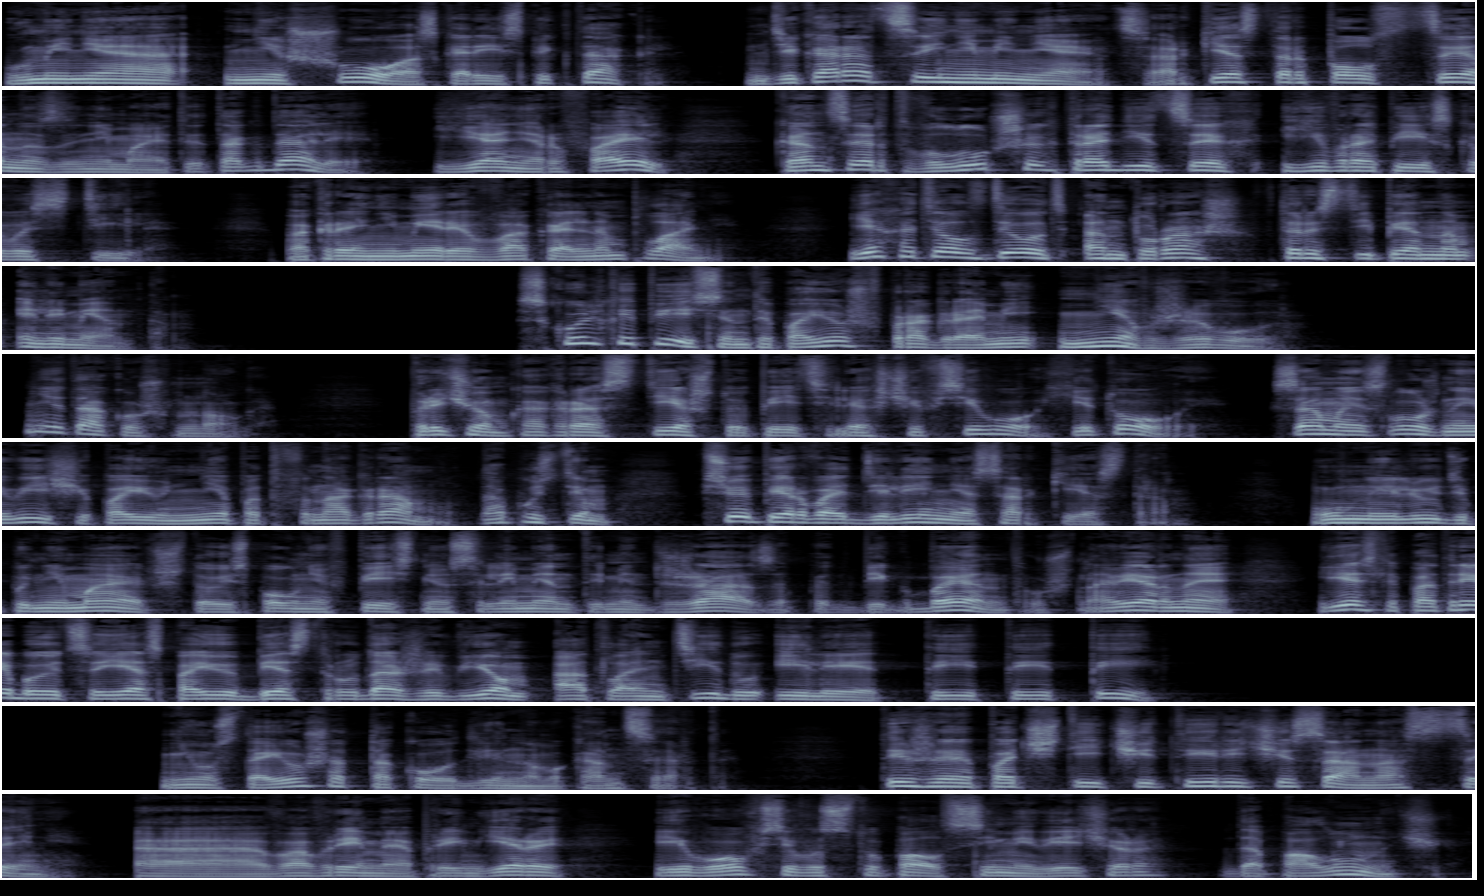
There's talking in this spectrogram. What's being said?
У меня не шоу, а скорее спектакль. Декорации не меняются, оркестр полсцены занимает и так далее. Я не Рафаэль, концерт в лучших традициях европейского стиля, по крайней мере в вокальном плане. Я хотел сделать антураж второстепенным элементом. Сколько песен ты поешь в программе не вживую? Не так уж много. Причем как раз те, что петь легче всего, хитовые. Самые сложные вещи пою не под фонограмму. Допустим, все первое отделение с оркестром. Умные люди понимают, что, исполнив песню с элементами джаза под биг-бенд, уж, наверное, если потребуется, я спою без труда живьем «Атлантиду» или «Ты-ты-ты». Не устаешь от такого длинного концерта? Ты же почти четыре часа на сцене, а во время премьеры и вовсе выступал с семи вечера до полуночи.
